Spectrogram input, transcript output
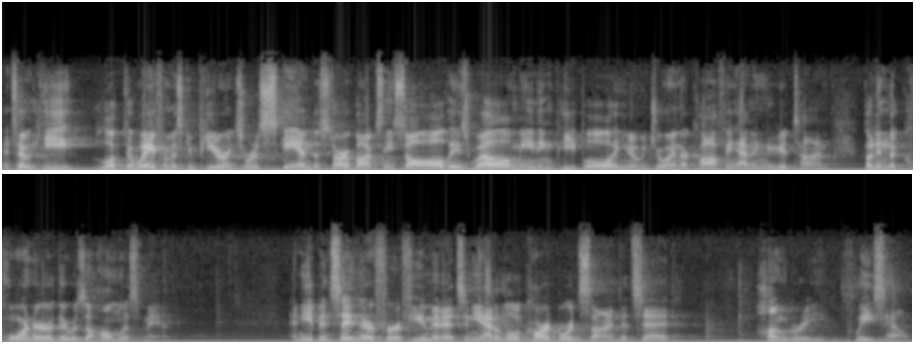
And so he looked away from his computer and sort of scanned the Starbucks, and he saw all these well meaning people, you know, enjoying their coffee, having a good time. But in the corner, there was a homeless man. And he had been sitting there for a few minutes, and he had a little cardboard sign that said, hungry, please help.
